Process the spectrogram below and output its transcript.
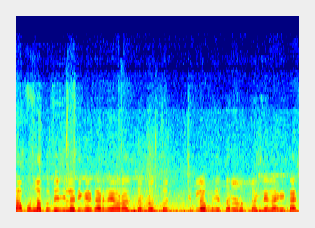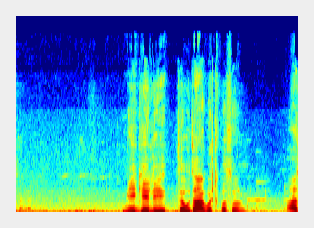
आपण लातूरच्या जिल्हाधिकारी कार्यालयावर आज दंडोत चिखलामध्ये दंडोत घडलेला आहे. काय सांगाल? मी गेली चौदा ऑगस्टपासून आज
